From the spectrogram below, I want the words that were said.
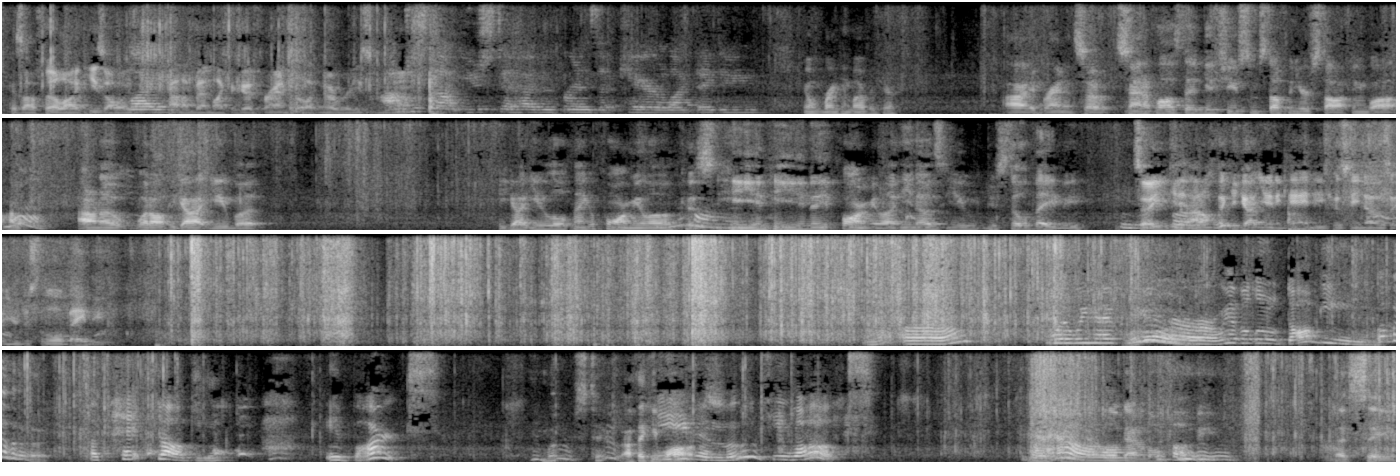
Because I feel like he's always Like- kind of been like a good friend for like no reason. I'm know? just not used to having friends that care like they do. you want to bring him over here? All right, Brandon. So Santa Claus did get you some stuff in your stocking. Well, I, don't, I don't know what all he got you, but he got you a little thing of formula because Yeah. he, he you need formula. He knows you you're still a baby. So he, he- I don't think he got you any candy because he knows that you're just a little baby. Uh, what do we have here? Whoa. We have a little doggy, Look, a pet doggy. It barks. he moves too. I think he He walks. He even moves. He walks. Got a little, Wow. got a little puppy. Let's see.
